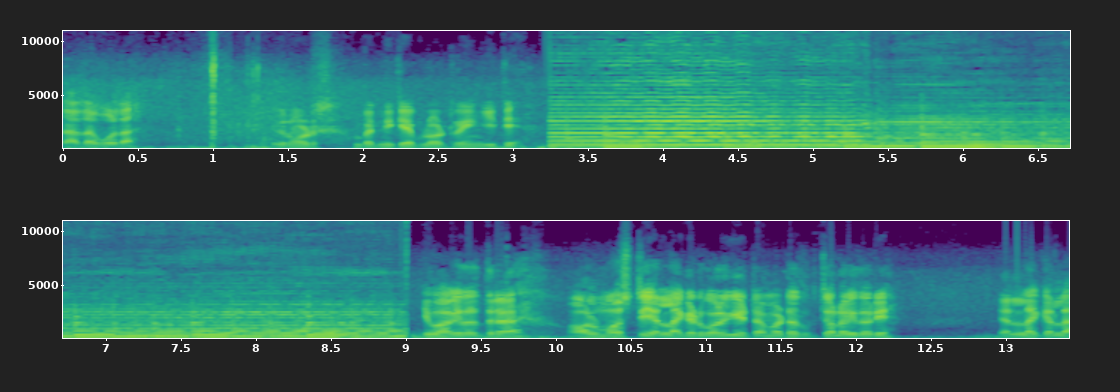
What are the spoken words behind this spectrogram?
ದಾದಾಗೋದ ಇದು ನೋಡ್ರಿ, ಬದ್ನಿಕಾಯಿ ಪ್ಲಾಟ್ ರೀ ಹಿಂಗೈತಿ. ಇವಾಗ ಇದ್ರೆ ಆಲ್ಮೋಸ್ಟ್ ಎಲ್ಲ ಗಿಡಗಳಿಗೆ ಟೊಮೆಟೊ ಚಲೋ ಇದಾವೆ ರೀ. ಎಲ್ಲಕ್ಕೆಲ್ಲ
